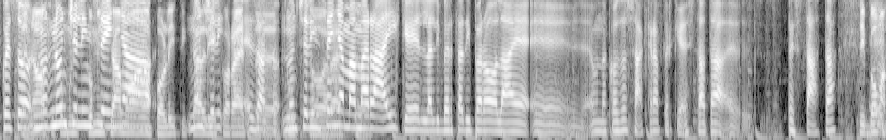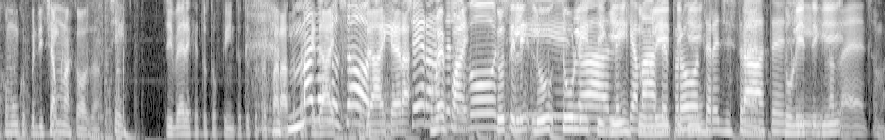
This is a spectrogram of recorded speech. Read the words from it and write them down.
Questo no, non, se non com- ce l'insegna. cominciamo a politically correct, esatto, non ce l'insegna. Mamma Rai che la libertà di parola è, è- una cosa sacra perché è stata eh, pestata. Sì, boh, Eh, ma comunque diciamo una cosa. Sì. Sì, vero che è tutto finto, è tutto preparato. Ma non dai- lo so, dai, sì, era- c'erano come delle fai? voci, Tu, li- lu- tu litighi, le chiamate tu litighi, pronte, registrate. eh, tu sì, litighi vabbè, insomma.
